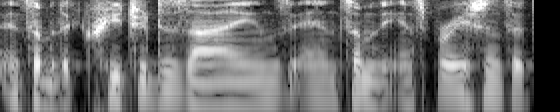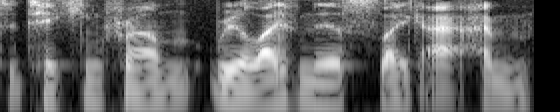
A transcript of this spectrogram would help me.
and some of the creature designs and some of the inspirations that they're taking from real life myths, like I, I'm,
